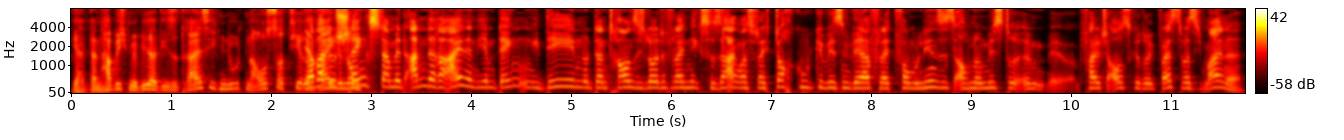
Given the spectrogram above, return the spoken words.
Ja, dann habe ich mir wieder diese 30 Minuten Aussortiererei Ja, aber du schränkst damit andere ein in ihrem Denken, Ideen und dann trauen sich Leute vielleicht nichts zu sagen, was vielleicht doch gut gewesen wäre. Vielleicht formulieren sie es auch nur mist ähm, äh, falsch ausgedrückt. Weißt du, was ich meine?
